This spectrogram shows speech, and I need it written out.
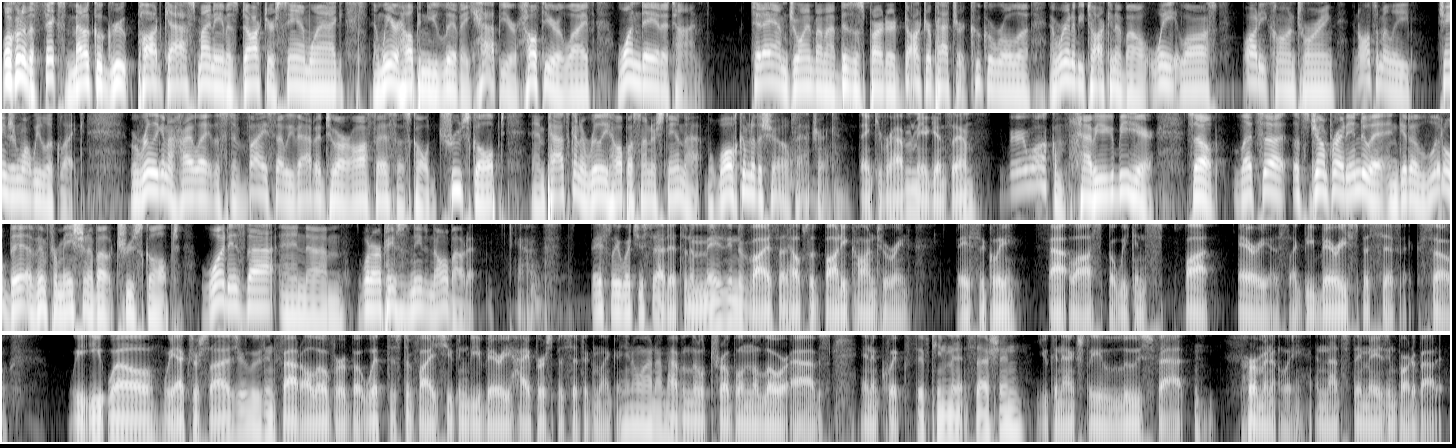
Welcome to the Fix Medical Group podcast. My name is Dr. Sam Wagg, and we are helping you live a happier, healthier life one day at a time. Today, I'm joined by my business partner, Dr. Patrick Cucarola, and we're going to be talking about weight loss, body contouring, and ultimately changing what we look like. We're really going to highlight this device that we've added to our office that's called truSculpt, and Pat's going to really help us understand that. Welcome to the show, Patrick. Thank you for having me again, Sam very welcome. Happy to be here. So let's uh let's jump right into it and get a little bit of information about truSculpt. What is that, and um, what our patients need to know about it? Yeah, basically what you said. It's an amazing device that helps with body contouring, basically fat loss, but we can spot areas, like be very specific. So we eat well, we exercise, you're losing fat all over. But with this device, you can be very hyper specific. I'm like, you know what? I'm having a little trouble in the lower abs. In a quick 15 minute session, you can actually lose fat permanently. And that's the amazing part about it.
